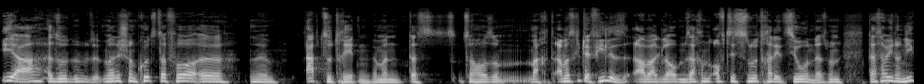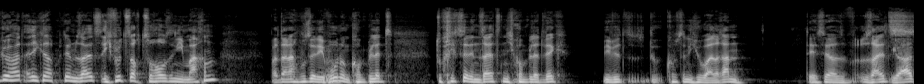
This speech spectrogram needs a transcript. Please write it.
Ja, also man ist schon kurz davor, äh, äh abzutreten, wenn man das zu Hause macht. Aber es gibt ja viele Aberglauben-Sachen. Oft ist es nur Tradition, dass man, das habe ich noch nie gehört, ehrlich gesagt, mit dem Salz. Ich würde es auch zu Hause nie machen, weil danach muss ja die mhm. Wohnung komplett, du kriegst ja den Salz nicht komplett weg. Wie willst, du kommst ja nicht überall ran. Der ist ja Salz. Ja,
